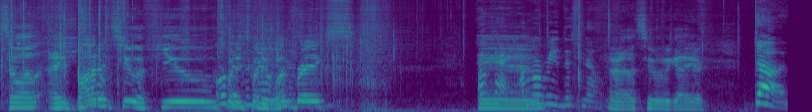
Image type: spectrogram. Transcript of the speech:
So I, I bought into a few Oh, there's a 2021 breaks. Okay, I'm gonna read this note. All right, let's see what we got here. Doug,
